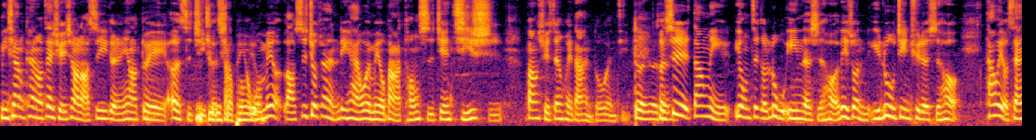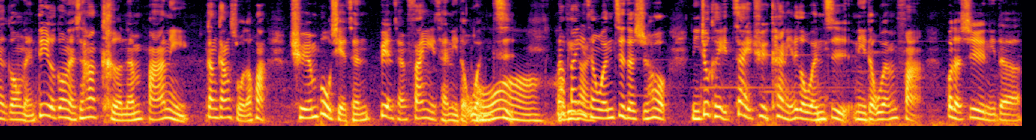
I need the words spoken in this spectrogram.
你想想看哦，在学校老师一个人要对二十几几个个小朋友，我没有老师就算很厉害，我也没有办法同时间及时帮学生回答很多问题。对对对。可是当你用这个录音的时候，例如说你一录进去的时候，它会有三个功能。第一个功能是它可能把你刚刚说的话全部写成变成翻译成你的文字。哇那翻译成文字的时候，你就可以再去看你那个文字、你的文法，或者是你的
